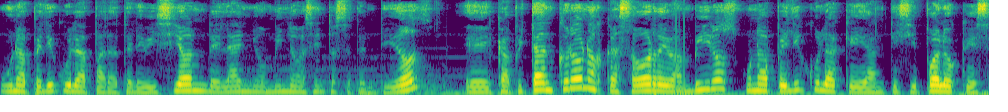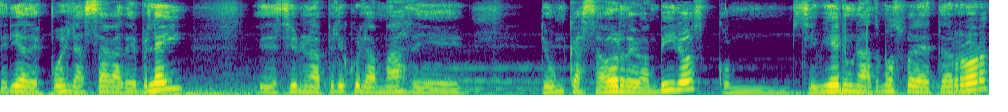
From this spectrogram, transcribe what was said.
una película para televisión del año 1972. Eh, Capitán Cronos, Cazador de Vampiros, una película que anticipó a lo que sería después la saga de Blade, es decir, una película más de, de un cazador de vampiros, con si bien una atmósfera de terror,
